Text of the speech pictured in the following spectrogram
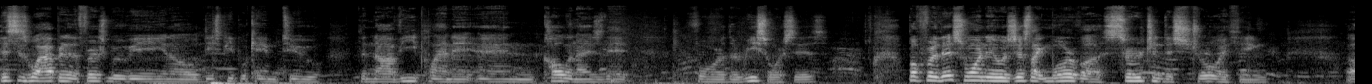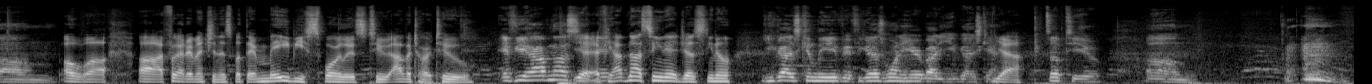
this is what happened in the first movie you know these people came to the Na'vi planet and colonized it for the resources but for this one it was just like more of a search and destroy thing um Oh, uh, uh, I forgot to mention this, but there may be spoilers to Avatar 2. if you have not seen Yeah, it if you have not seen it, just, you know, you guys can leave if you guys want to hear about it you guys can yeah. It's up to you. Um,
